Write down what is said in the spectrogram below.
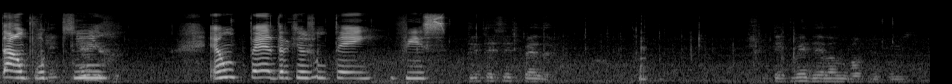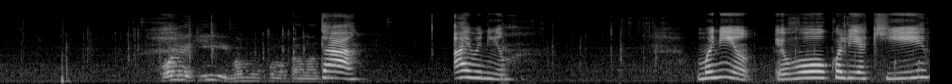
Tá um Que, que é pouquinho. isso? É um pedra que eu juntei. Fiz. 36 pedras. Acho que tem que vender lá no banco depois. Olha aqui e vamos colocar lá. Tá. Ai, maninho. Maninho, eu vou colher aqui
